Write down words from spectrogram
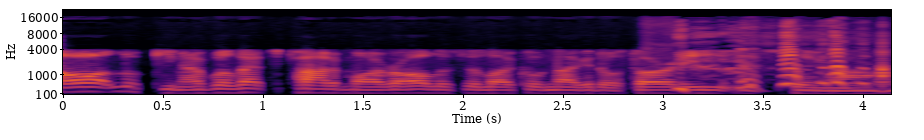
Oh, look, you know, well, that's part of my role as the local nugget authority is to um,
